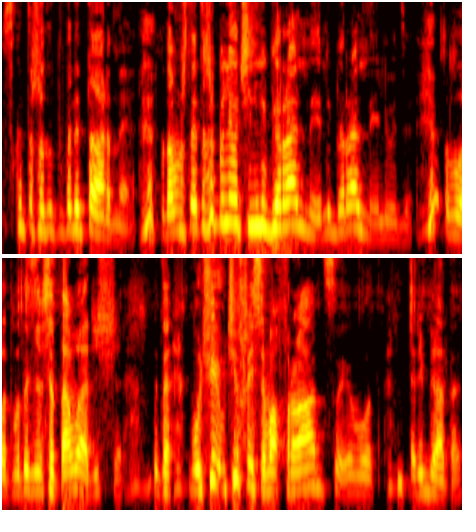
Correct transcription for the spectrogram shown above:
скрыто что-то тоталитарное. Потому что это же были очень либеральные, либеральные люди. Вот, вот эти все товарищи. Это учи, учившиеся во Франции, вот, ребята.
